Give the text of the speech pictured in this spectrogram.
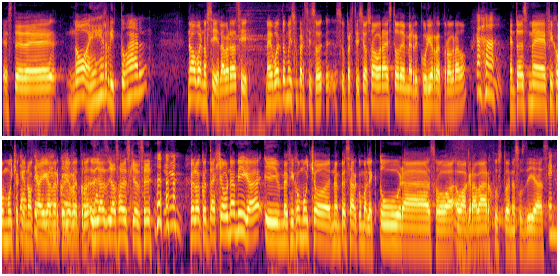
Este, de... No, ¿es ritual? No, bueno, sí, la verdad sí. Me he vuelto muy supersticio- eh, supersticioso ahora esto de Mercurio retrógrado. Ajá. Entonces me fijo mucho que Ya no sé caiga quién Mercurio retrógrado. Ya, ya sabes quién, sí. Bien. Me lo contagió una amiga y me fijo mucho en no empezar como lecturas o a, o a grabar justo en esos días. En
